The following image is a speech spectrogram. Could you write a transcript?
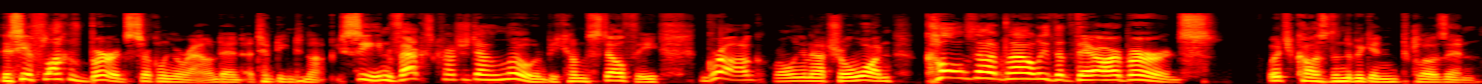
They see a flock of birds circling around and attempting to not be seen. Vax crouches down low and becomes stealthy. Grog, rolling a natural one, calls out loudly that there are birds, which causes them to begin to close in.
